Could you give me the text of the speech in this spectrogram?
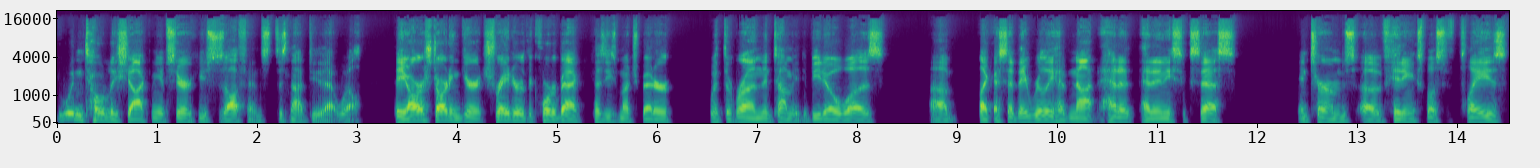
it wouldn't totally shock me if Syracuse's offense does not do that well. They are starting Garrett Shrader, the quarterback, because he's much better with the run than Tommy DeVito was. Uh, like I said, they really have not had a, had any success in terms of hitting explosive plays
